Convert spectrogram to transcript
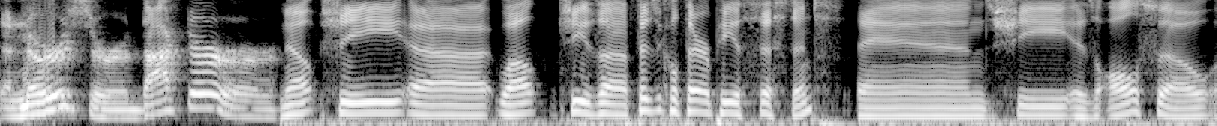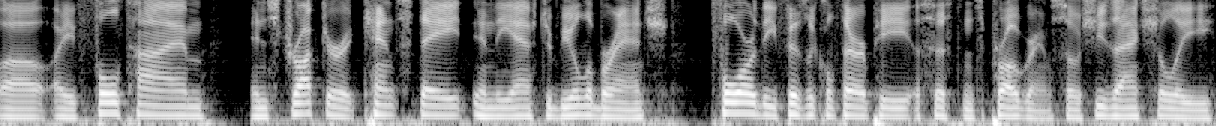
a nurse or a doctor or? No, she, uh, well, she's a physical therapy assistant, and she is also uh, a full time instructor at Kent State in the Ashtabula branch for the physical therapy assistance program. So she's actually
